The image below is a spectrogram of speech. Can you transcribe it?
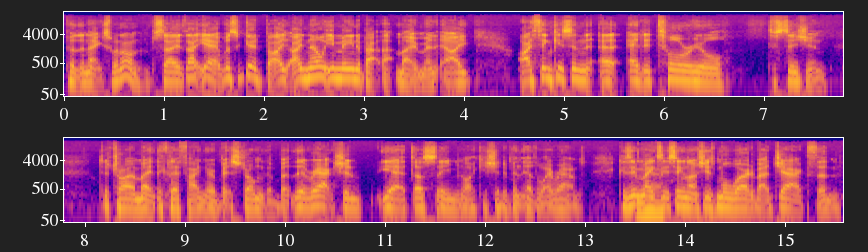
put the next one on. So that yeah, it was good. But I, I know what you mean about that moment. I I think it's an uh, editorial decision to try and make the cliffhanger a bit stronger. But the reaction, yeah, it does seem like it should have been the other way around because it makes it seem like she's more worried about Jack than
